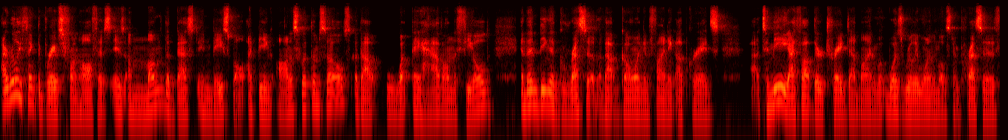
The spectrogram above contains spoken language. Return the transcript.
I really think the Braves front office is among the best in baseball at being honest with themselves about what they have on the field and then being aggressive about going and finding upgrades. Uh, to me, I thought their trade deadline was really one of the most impressive.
